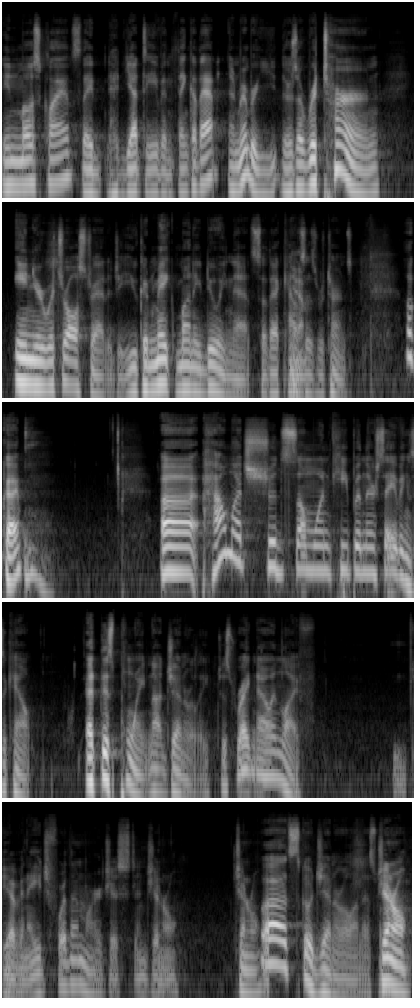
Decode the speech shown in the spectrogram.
in most clients. They had yet to even think of that. And remember, you, there's a return in your withdrawal strategy. You can make money doing that, so that counts Yeah. as returns. Okay. Uh, how much should someone keep in their savings account at this point? Not generally, just right now in life. Do you have an age for them, or just in general? General. Well, let's go general on this. One. General.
